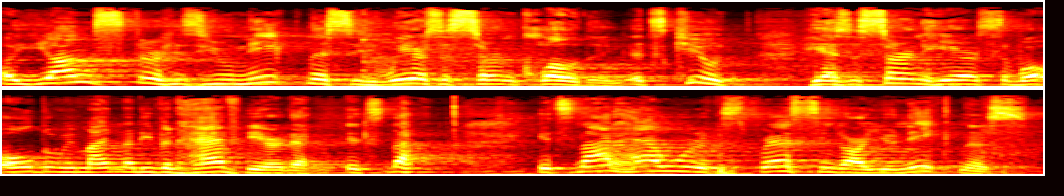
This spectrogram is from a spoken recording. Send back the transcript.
A youngster, his uniqueness, he wears a certain clothing. It's cute. He has a certain hair, so we're older, we might not even have hair. It's not, it's not how we're expressing our uniqueness.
